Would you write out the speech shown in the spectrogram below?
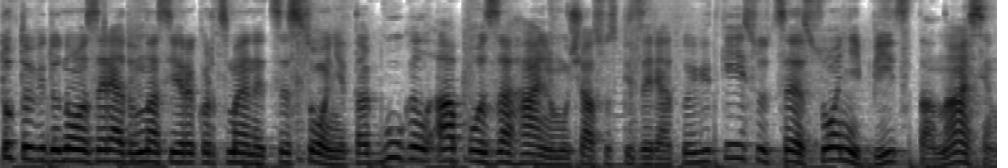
Тобто від одного заряду в нас є рекордсмени це Sony та Google, а по загальному часу з підзарядкою від кейсу це Sony, Beats та Nothing.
